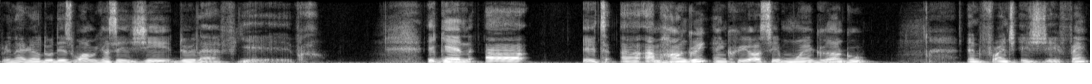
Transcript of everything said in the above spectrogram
we're not going to do this one. We're going to say j'ai de la fièvre. Again, uh, it's uh, I'm hungry. In Creole, c'est moins grand goût. In French, it's j'ai faim.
